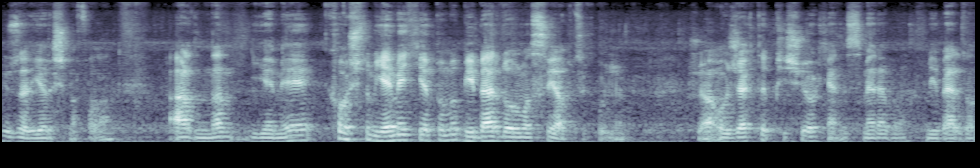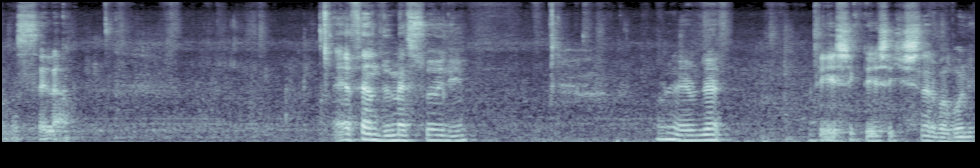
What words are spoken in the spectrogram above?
Güzel yarışma falan. Ardından yemeğe koştum. Yemek yapımı biber dolması yaptık bugün. Şu an ocakta pişiyor kendisi. Merhaba. Biber dolması. Selam. Efendime söyleyeyim. Böyle evde değişik değişik işler var Oli.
